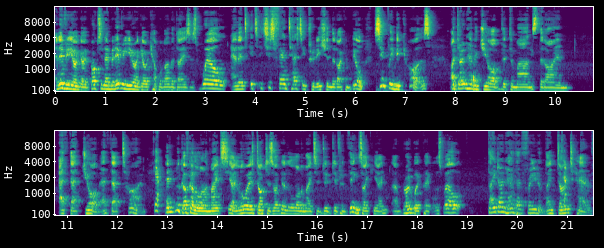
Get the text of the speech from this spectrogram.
and every year I go Boxing Day, but every year I go a couple of other days as well. And it's it's it's just fantastic tradition that I can build simply because I don't have a job that demands that I am at that job at that time. Yeah. And look, I've got a lot of mates, you know, lawyers, doctors. I've got a lot of mates who do different things, like you know, um, roadwork people as well. They don't have that freedom. They don't have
